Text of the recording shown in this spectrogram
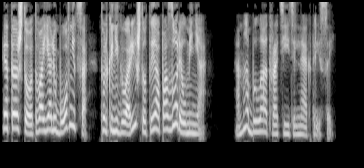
Это что, твоя любовница? Только не говори, что ты опозорил меня!» Она была отвратительной актрисой.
